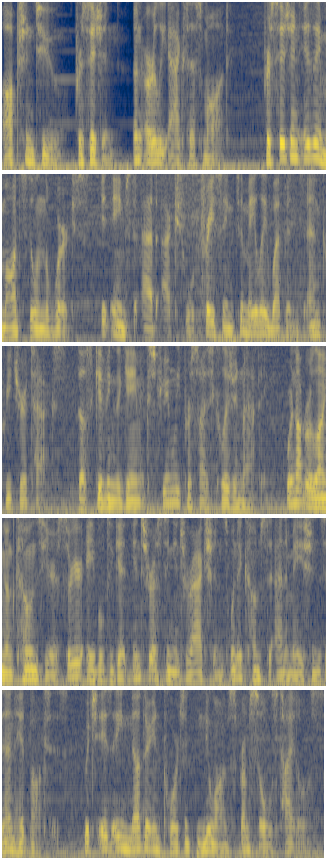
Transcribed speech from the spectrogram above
Option 2 Precision, an early access mod. Precision is a mod still in the works. It aims to add actual tracing to melee weapons and creature attacks, thus giving the game extremely precise collision mapping. We're not relying on cones here, so you're able to get interesting interactions when it comes to animations and hitboxes, which is another important nuance from Souls titles.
